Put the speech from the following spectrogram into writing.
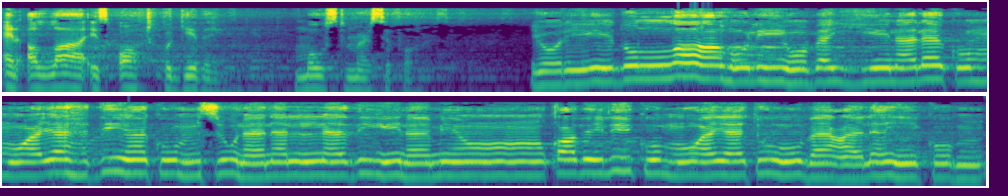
and Allah is oft forgiving, most merciful. يريد الله ليبين لكم ويهديكم سنن الذين من قبلكم ويتوب عليكم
